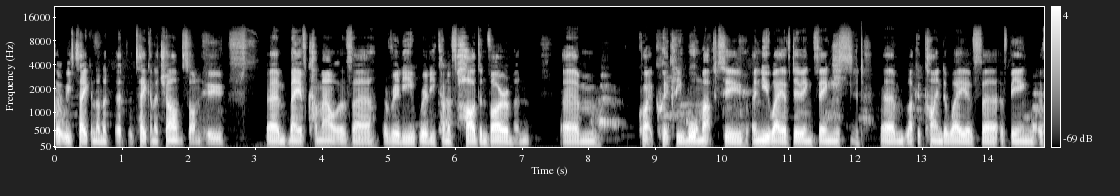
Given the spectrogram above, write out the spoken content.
that we've taken on a, a taken a chance on who um, may have come out of uh, a really really kind of hard environment um, quite quickly warm up to a new way of doing things, um, like a kinder way of uh, of being of,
